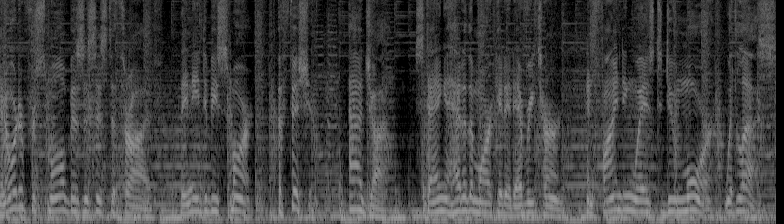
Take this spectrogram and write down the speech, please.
In order for small businesses to thrive, they need to be smart, efficient, agile, staying ahead of the market at every turn, and finding ways to do more with less.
